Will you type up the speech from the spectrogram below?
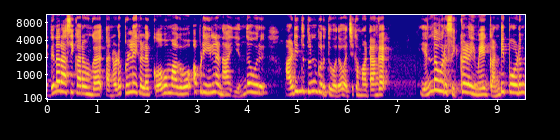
மிதன ராசிக்காரவங்க தன்னோட பிள்ளைகளை கோபமாகவோ அப்படி இல்லைன்னா எந்த ஒரு அடித்து துன்புறுத்துவதோ வச்சுக்க மாட்டாங்க. எந்த ஒரு சிக்கலையுமே கண்டிப்போடும்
